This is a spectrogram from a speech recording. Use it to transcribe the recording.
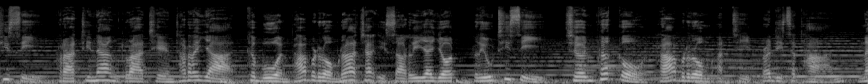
ที่ 4 พระที่นั่งราเชนทรยานขบวนพระบรมราชอิสริยยศริ้วที่ 4 เชิญพระโกรธพระบรมอัฐิประดิษฐาน ใน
